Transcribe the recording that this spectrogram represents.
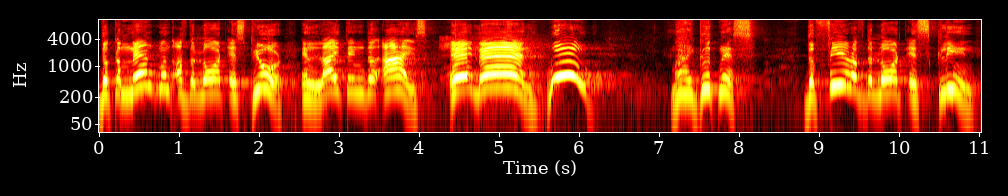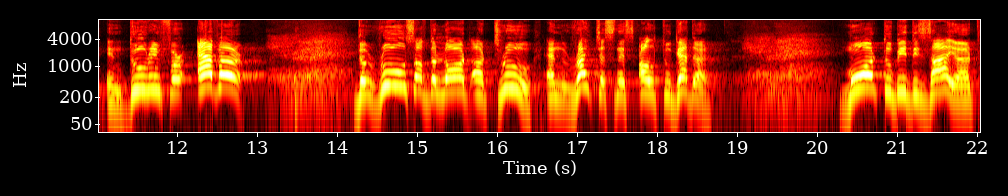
The commandment of the Lord is pure, enlightening the eyes. Amen. Amen. Woo! My goodness. The fear of the Lord is clean, enduring forever. Amen. The rules of the Lord are true and righteousness altogether. Amen. More to be desired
